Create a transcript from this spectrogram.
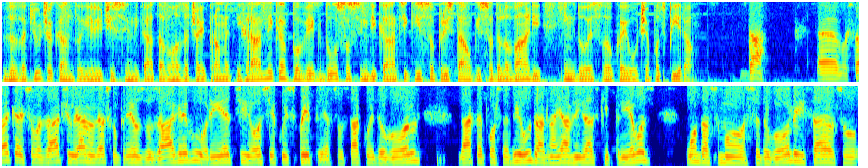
Za zaključek Anto Jelič iz sindikata vozača in prometnih radnika pove, kdo so sindikati, ki so pri stavki sodelovali in kdo je stavkajoče podpiral. Da, e, stavkali su vozači u javnom gradskom prijevozu u Zagrebu, Rijeci, Osijeku i Splitu, jer smo tako i dogovorili. Dakle, pošto je bio udar na javni gradski prijevoz, onda smo se dogovorili i sada su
